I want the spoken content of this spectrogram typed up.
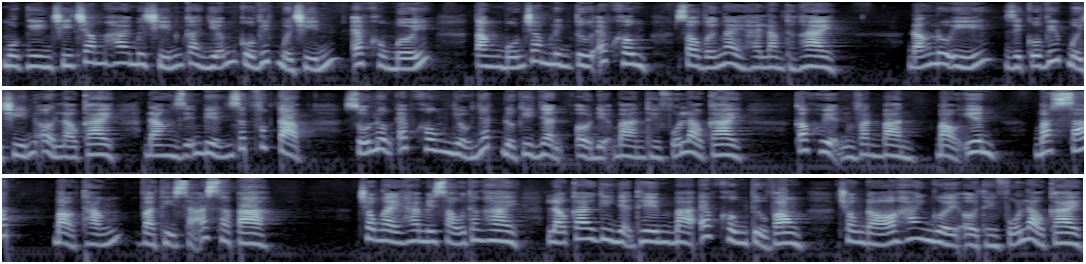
1.929 ca nhiễm COVID-19 F0 mới, tăng 404 F0 so với ngày 25 tháng 2. Đáng lưu ý, dịch COVID-19 ở Lào Cai đang diễn biến rất phức tạp. Số lượng F0 nhiều nhất được ghi nhận ở địa bàn thành phố Lào Cai, các huyện Văn Bàn, Bảo Yên, Bát Sát, Bảo Thắng và thị xã Sapa. Trong ngày 26 tháng 2, Lào Cai ghi nhận thêm 3 F0 tử vong, trong đó hai người ở thành phố Lào Cai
